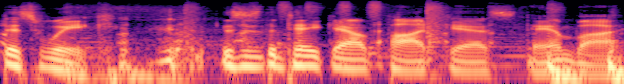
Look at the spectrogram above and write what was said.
this week. this is the Takeout Podcast. Stand by.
